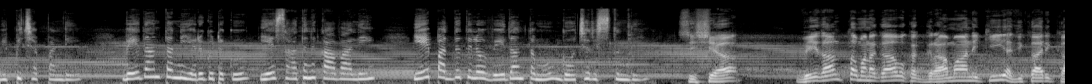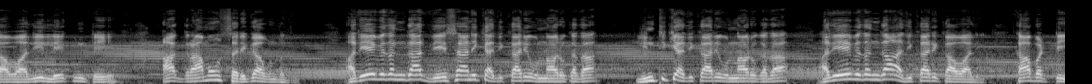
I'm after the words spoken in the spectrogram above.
విప్పి చెప్పండి. వేదాంతాన్ని ఎరుగుటకు ఏ సాధన కావాలి? ఏ పద్ధతిలో వేదాంతము గోచరిస్తుంది? శిష్య వేదాంతమనగా ఒక గ్రామానికి అధికారి కావాలి లేకుంటే ఆ గ్రామం సరిగా ఉండదు. అదేవిధంగా దేశానికి అధికారి ఉన్నారు కదా ఇంటికి అధికారి ఉన్నారు కదా అదేవిధంగా అధికారి కావాలి. కాబట్టి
